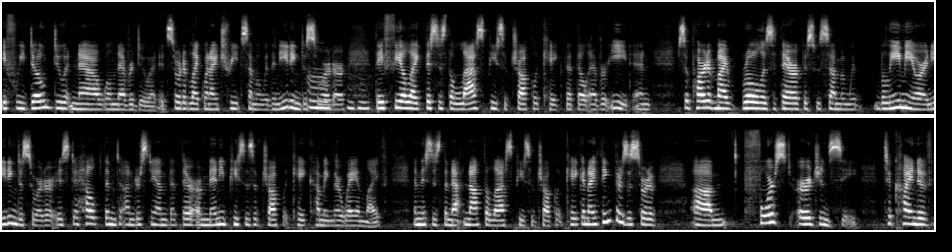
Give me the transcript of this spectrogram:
if we don't do it now, we'll never do it. It's sort of like when I treat someone with an eating disorder, mm-hmm. they feel like this is the last piece of chocolate cake that they'll ever eat. And so part of my role as a therapist with someone with bulimia or an eating disorder is to help them to understand that there are many pieces of chocolate cake coming their way in life. And this is the not, not the last piece of chocolate cake. And i think there's a sort of um, forced urgency to kind of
